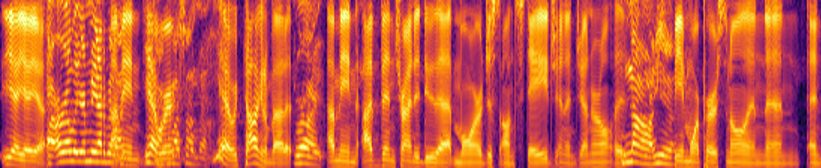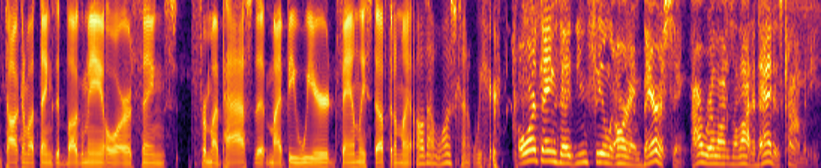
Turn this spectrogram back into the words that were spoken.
yeah, yeah, yeah. Uh, earlier me, I'd have been I like, mean, yeah, talking we're about something else. yeah, we're talking about it. Right. I mean, I've been trying to do that more just on stage and in general. Is No, yeah. being more personal and and and talking about things that bug me or things from my past that might be weird family stuff that I'm like, oh, that was kind of weird. or things that you feel are embarrassing. I realize a lot of that is comedy.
